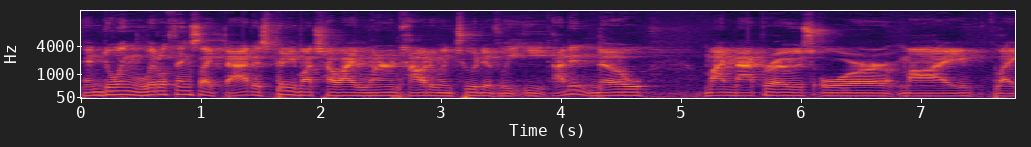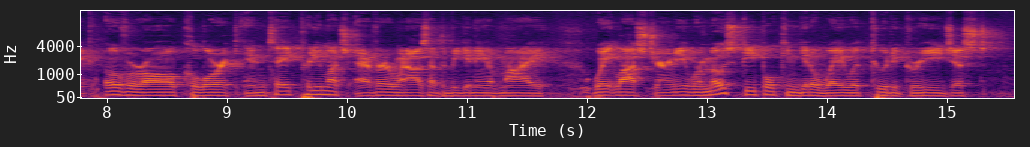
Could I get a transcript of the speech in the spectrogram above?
and doing little things like that is pretty much how I learned how to intuitively eat. I didn't know my macros or my like overall caloric intake pretty much ever when I was at the beginning of my weight loss journey where most people can get away with to a degree just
